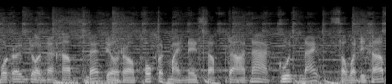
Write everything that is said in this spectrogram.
มดรถยนต์นะครับและเดี๋ยวเราพบกันใหม่ในสัปดาห์หน้า Good Night สวัสดีครับ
